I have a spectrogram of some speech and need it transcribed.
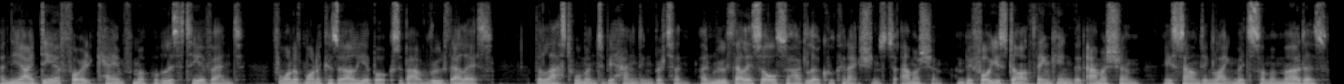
and the idea for it came from a publicity event for one of Monica's earlier books about Ruth Ellis, the last woman to be hanged in Britain, and Ruth Ellis also had local connections to Amersham. And before you start thinking that Amersham is sounding like Midsomer Murders,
